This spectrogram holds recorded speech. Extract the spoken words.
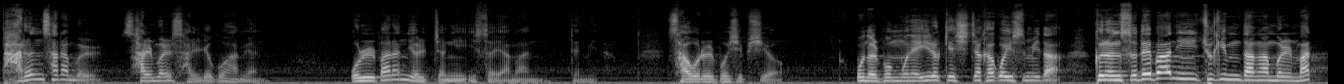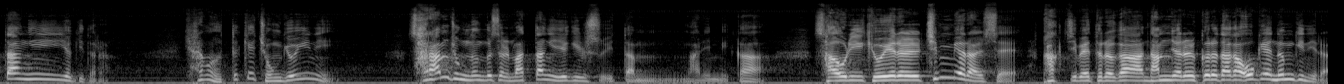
바른 사람을 삶을 살려고 하면 올바른 열정이 있어야만 됩니다. 사울을 보십시오. 오늘 본문에 이렇게 시작하고 있습니다. 그는 스데반이 죽임 당함을 마땅히 여기더라. 여러분 어떻게 종교인이 사람 죽는 것을 마땅히 여길 수 있단 말입니까? 사울이 교회를 진멸할 새 각 집에 들어가 남녀를 끌어다가 옥에 넘기니라.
